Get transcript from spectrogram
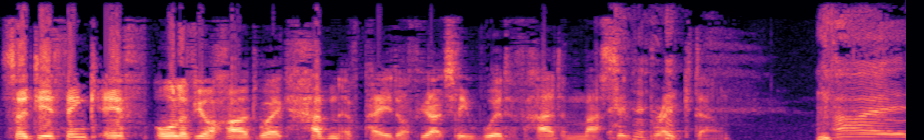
So, do you think if all of your hard work hadn't have paid off, you actually would have had a massive breakdown? Uh,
